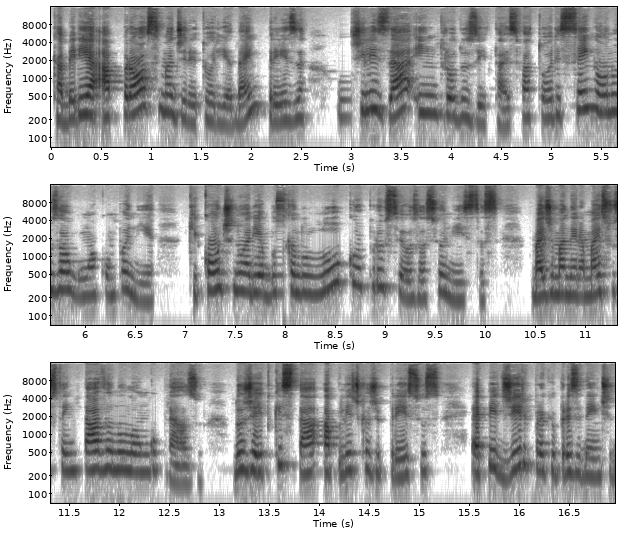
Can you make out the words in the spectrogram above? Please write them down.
Caberia à próxima diretoria da empresa utilizar e introduzir tais fatores sem ônus algum à companhia, que continuaria buscando lucro para os seus acionistas, mas de maneira mais sustentável no longo prazo. Do jeito que está, a política de preços é pedir para que o presidente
